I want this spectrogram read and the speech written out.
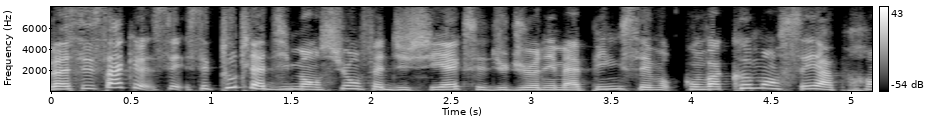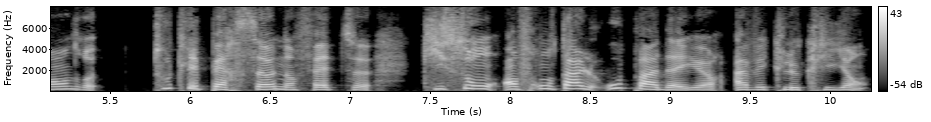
bah, c'est ça que c'est toute la dimension en fait du CX et du journey mapping, c'est qu'on va commencer à prendre toutes les personnes en fait qui sont en frontal ou pas d'ailleurs avec le client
